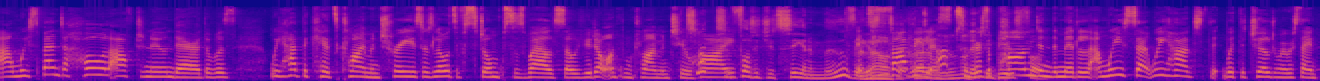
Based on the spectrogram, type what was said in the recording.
And we spent a whole afternoon there. There was we had the kids climbing trees. There's loads of stumps as well, so if you don't want them climbing too It's like high. some footage you'd see in a movie, It's isn't know, it? Fabulous. Absolutely There's a beautiful. pond in the middle, and we said we had th- with the children. We were saying,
